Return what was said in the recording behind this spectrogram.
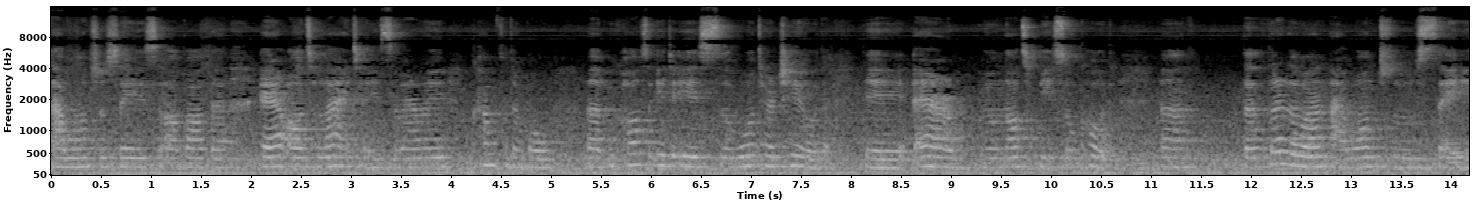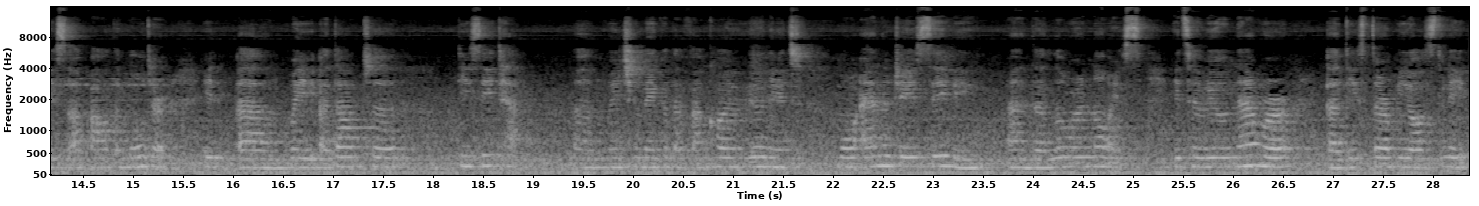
I want to say is about the air outlet. It's very comfortable uh, because it is water chilled. The air will not be so cold. Uh, the third one I want to say is about the motor. It um, we adopt uh, DC type, um, which make the fan coil unit more energy saving and lower noise. It will never uh, disturb your sleep.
